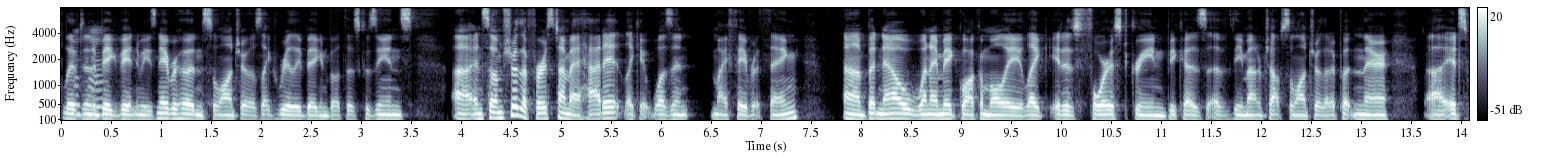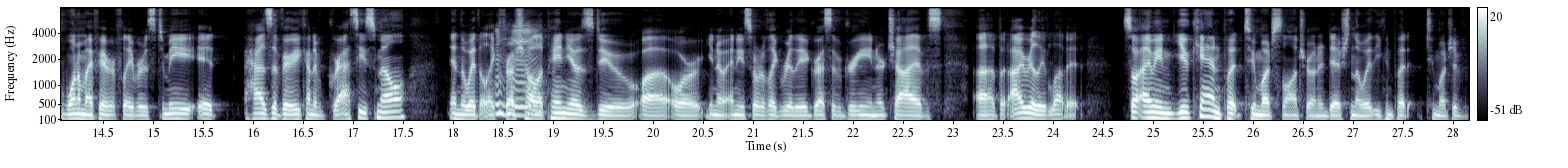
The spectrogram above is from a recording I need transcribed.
lived in a mm-hmm. big Vietnamese neighborhood, and cilantro was like really big in both those cuisines. Uh, and so I'm sure the first time I had it, like it wasn't my favorite thing. Uh, but now when I make guacamole, like it is forest green because of the amount of chopped cilantro that I put in there. Uh, it's one of my favorite flavors. To me, it has a very kind of grassy smell in the way that like fresh jalapenos do, uh, or you know any sort of like really aggressive green or chives. Uh, but I really love it. So I mean, you can put too much cilantro in a dish in the way that you can put too much of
